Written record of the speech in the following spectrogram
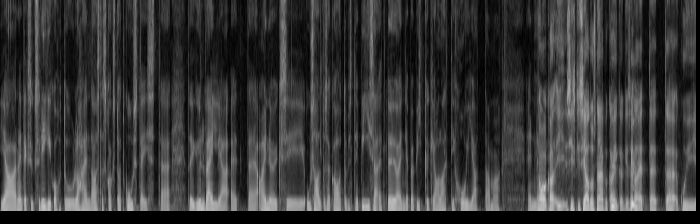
ja näiteks üks Riigikohtu lahend aastast kaks tuhat kuusteist äh, tõi küll välja, et äh, ainuüksi usalduse kaotamist ei piisa, et tööandja peab ikkagi alati hoiatama. no aga siiski seadus näeb ka ikkagi seda ette, et kui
